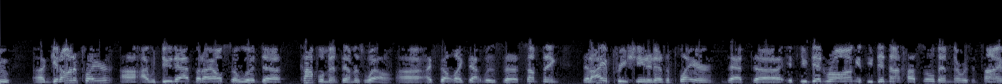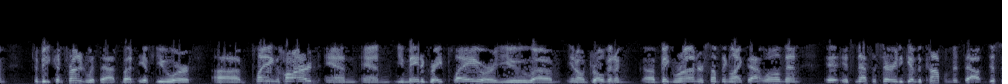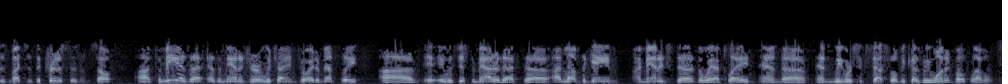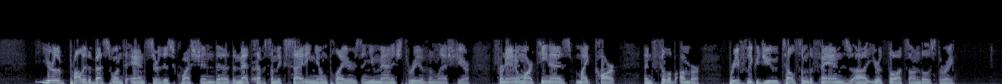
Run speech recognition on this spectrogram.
uh, get on a player. Uh, I would do that, but I also would uh, compliment them as well. Uh, I felt like that was uh, something that I appreciated as a player. That uh, if you did wrong, if you did not hustle, then there was a time to be confronted with that. But if you were uh, playing hard and and you made a great play, or you uh, you know drove in a, a big run or something like that, well then it, it's necessary to give the compliments out just as much as the criticism. So uh, to me, as a as a manager, which I enjoyed immensely, uh, it, it was just a matter that uh, I loved the game. I managed the the way I played, and uh, and we were successful because we won at both levels. You're probably the best one to answer this question. The the Mets have some exciting young players, and you managed three of them last year: Fernando Martinez, Mike Carp, and Philip Humber. Briefly, could you tell some of the fans uh, your thoughts on those three?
